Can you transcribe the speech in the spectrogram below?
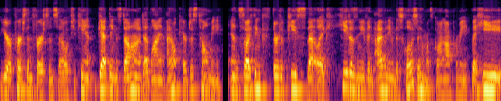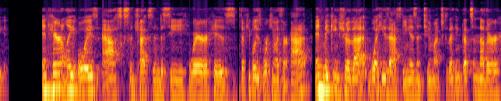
you're a person first and so if you can't get things done on a deadline i don't care just tell me. And so i think there's a piece that like he doesn't even i haven't even disclosed to him what's going on for me but he inherently always asks and checks in to see where his the people he's working with are at and making sure that what he's asking isn't too much because i think that's another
